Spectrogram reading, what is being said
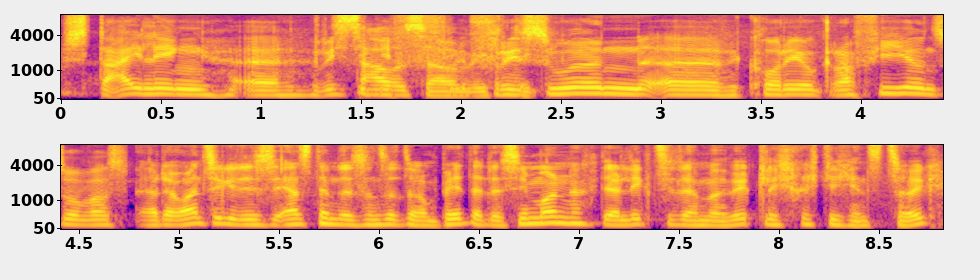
Styling, äh, richtige Sau, sau. Frisuren, äh, Choreografie und sowas? Ja, der Einzige, der das ernst nimmt, ist unser Trompeter, der Simon. Der legt sich da mal wirklich richtig ins Zeug.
